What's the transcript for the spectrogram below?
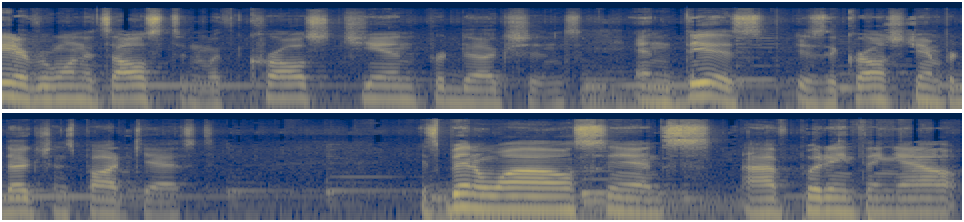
Hey everyone, it's Austin with Cross Gen Productions, and this is the Cross Gen Productions podcast. It's been a while since I've put anything out,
